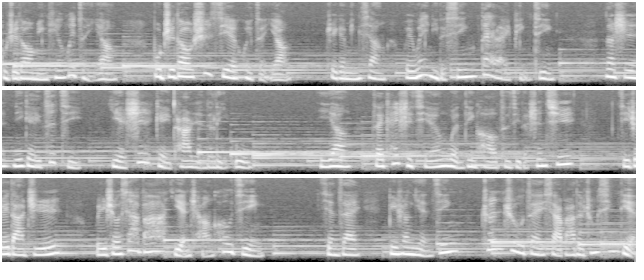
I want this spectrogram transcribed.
不知道明天会怎样，不知道世界会怎样。这个冥想会为你的心带来平静。那是你给自己，也是给他人的礼物。一样，在开始前稳定好自己的身躯，脊椎打直，微收下巴，延长后颈。现在闭上眼睛，专注在下巴的中心点。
